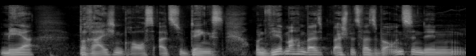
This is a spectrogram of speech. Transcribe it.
mehr Bereichen brauchst, als du denkst. Und wir machen beispielsweise bei uns in den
